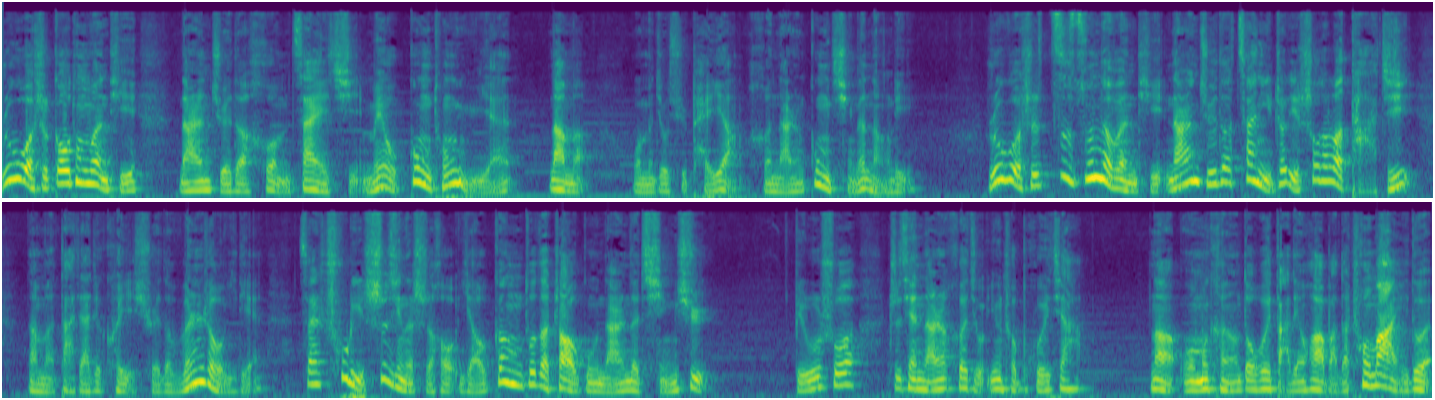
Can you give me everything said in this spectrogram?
如果是沟通问题，男人觉得和我们在一起没有共同语言，那么我们就去培养和男人共情的能力；如果是自尊的问题，男人觉得在你这里受到了打击，那么大家就可以学得温柔一点，在处理事情的时候，也要更多的照顾男人的情绪。比如说，之前男人喝酒应酬不回家，那我们可能都会打电话把他臭骂一顿。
